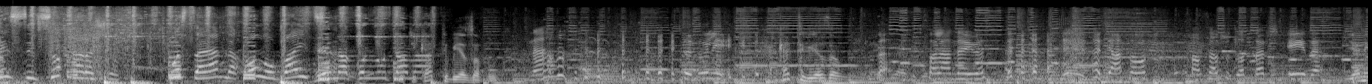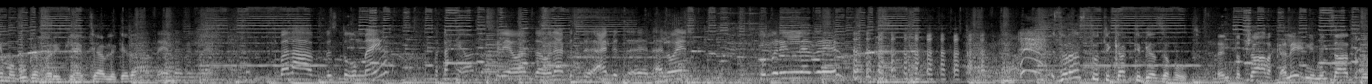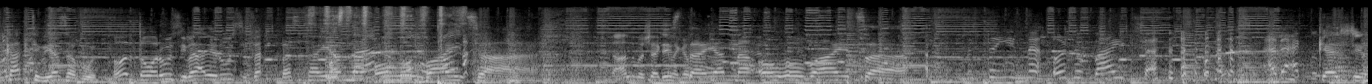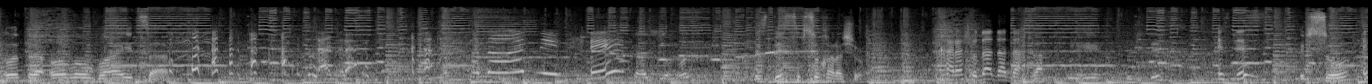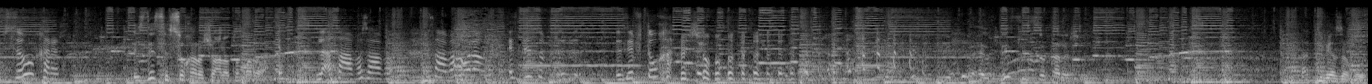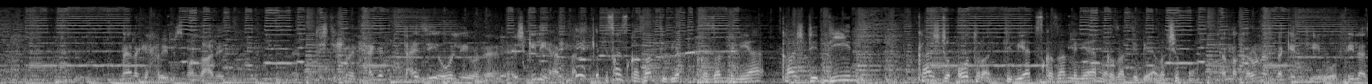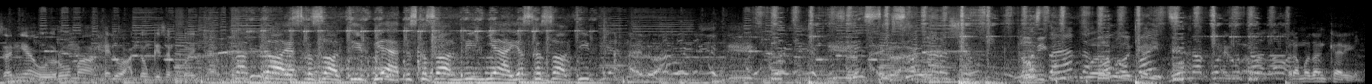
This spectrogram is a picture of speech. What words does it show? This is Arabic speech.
السكر شوف بص يا أنا قوله بايت هنا كله انت تمام كاتب يا زبون. نعم. انت تقولي. إيه كاتب يا زبون. لا صلي على النبي بس. هدي اعصابك ما تعصبش توترش إيه ده؟ يعني موجوده فريق لعبتيها قبل كده؟ لا اله الا الله كنت بلعب باستغمايه فتح يا ورده في يا ورده ولعبة علبه الألوان. وبريلا بريلا خطوتي ككتب يا زبوط أنت بشعرك قلقني من ساعة ما ككتب يا زبوط قلت هو روسي بقى عليه روسي بس بس تايانا اوه بايتا انت عنده مشاكل يا جماعة يلا أولو فايتا Jedna olubajca. A tak. Każdy utra olubajca. صوتني إيه؟ Is this بسو خرشو؟ خرشو ده ده ده. لا تقول إيه؟ Is this? Is this? افسو افسو خرج. از ذس افسو شو على طول مرة واحدة؟ لا صعبة صعبة صعبة. هقول از ذس خرج خرجوا؟ از ذس افسو خرجوا؟ رتب يا زبون. مالك يا حبيبي؟ بسم الله عليك. تشتكي من حاجة؟ انت عايز إيه قول لي اشكي لي همك أساس قذرت بيا قذرني بيا قاشد الدين. Cage de Autre تبيات ياما منيان كازان ما وتشوفهم مكرونة سباجيتي وفي لازانيا وروما حلو عندهم جزم كويس قوي يا كازان تبيا كازان منيا يا كازان تبيا حلو رمضان كريم رمضان كريم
